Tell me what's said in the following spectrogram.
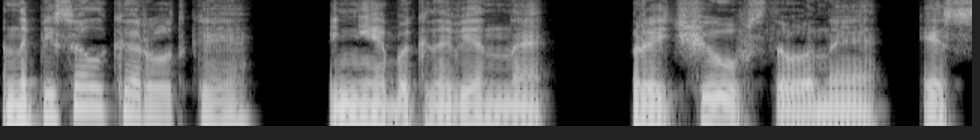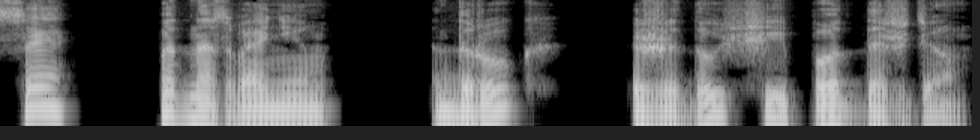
написал короткое, необыкновенно прочувствованное эссе под названием «Друг, ждущий под дождем».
